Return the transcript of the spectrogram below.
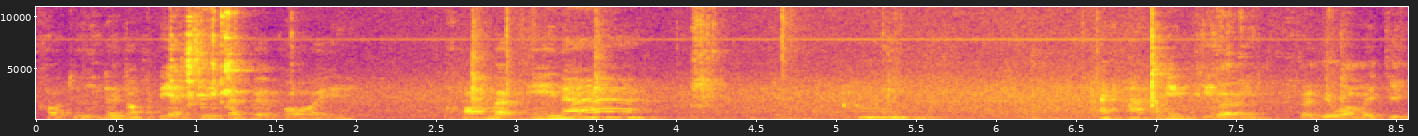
เขาถึงได้ต้องเปลี่ยนชื่อกันบ่อยๆ ของแบบนี้นะอืมอะอะกินกินแต่กินแต่คิดว่าไม่จริง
